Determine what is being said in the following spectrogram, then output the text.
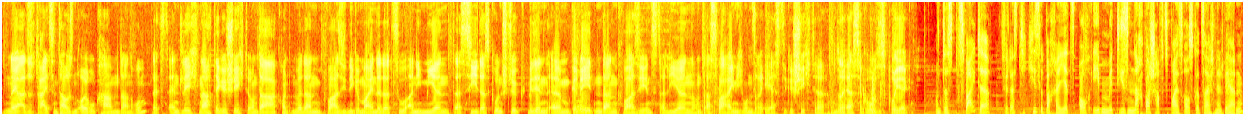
Naja, also 13.000 Euro kamen dann rum letztendlich nach der Geschichte und da konnten wir dann quasi die Gemeinde dazu animieren, dass sie das Grundstück mit den ähm, Geräten dann quasi installieren und das war eigentlich unsere erste Geschichte, unser erster großes Projekt. Und das Zweite, für das die Kieselbacher jetzt auch eben mit diesem Nachbarschaftspreis ausgezeichnet werden,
